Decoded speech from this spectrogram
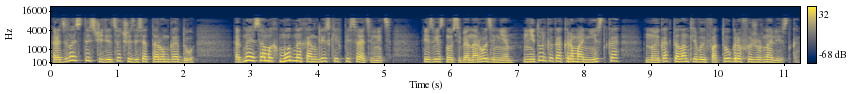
родилась в 1962 году, одна из самых модных английских писательниц, известна у себя на родине не только как романистка, но и как талантливый фотограф и журналистка.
